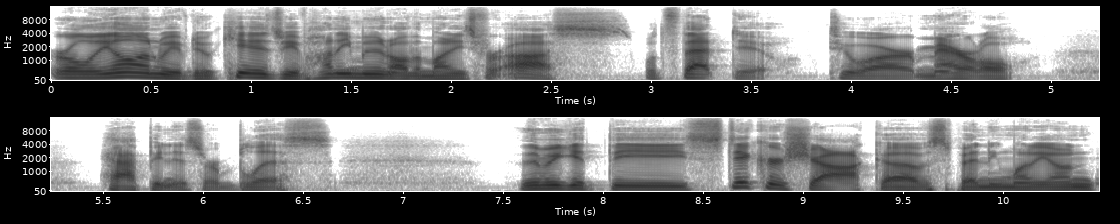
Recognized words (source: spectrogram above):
Early on, we have no kids, we have honeymoon, all the money's for us. What's that do? to our marital happiness or bliss. Then we get the sticker shock of spending money on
